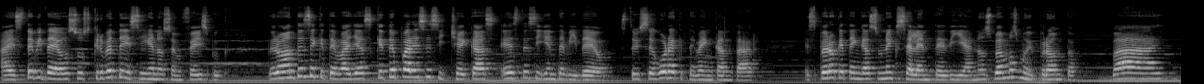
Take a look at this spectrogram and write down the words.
a este video, suscríbete y síguenos en Facebook. Pero antes de que te vayas, ¿qué te parece si checas este siguiente video? Estoy segura que te va a encantar. Espero que tengas un excelente día. Nos vemos muy pronto. Bye.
